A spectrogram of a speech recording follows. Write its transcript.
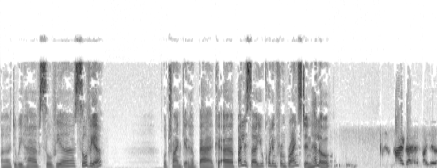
Uh, do we have Sylvia? Sylvia? We'll try and get her back. Uh, Balisa, you're calling from Bryanston. Hello. Hi guys, how are you?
